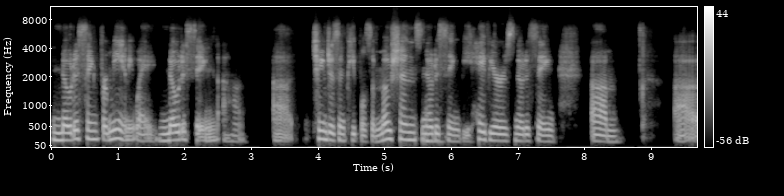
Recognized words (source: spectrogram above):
noticing, for me anyway, noticing uh, uh, changes in people's emotions, mm-hmm. noticing behaviors, noticing um, uh,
